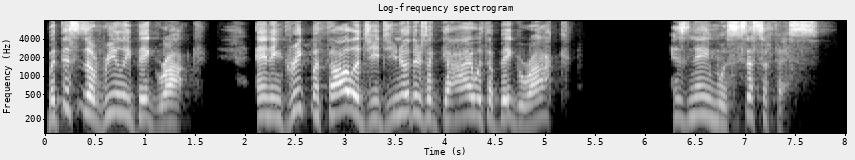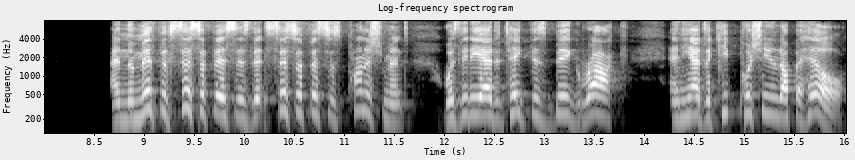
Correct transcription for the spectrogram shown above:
But this is a really big rock. And in Greek mythology, do you know there's a guy with a big rock? His name was Sisyphus. And the myth of Sisyphus is that Sisyphus's punishment was that he had to take this big rock and he had to keep pushing it up a hill.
